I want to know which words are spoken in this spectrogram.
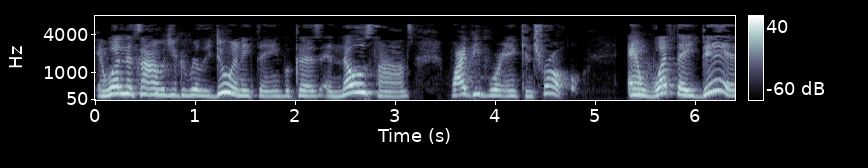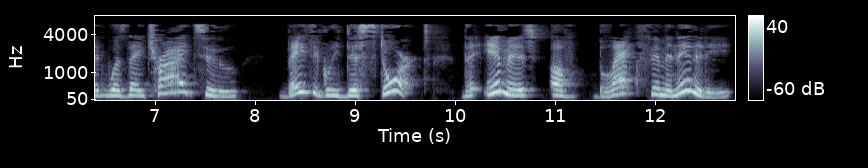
It wasn't a time where you could really do anything because in those times, white people were in control. And what they did was they tried to basically distort the image of black femininity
